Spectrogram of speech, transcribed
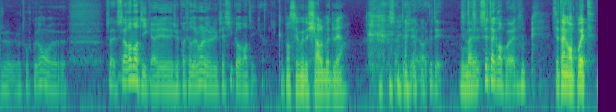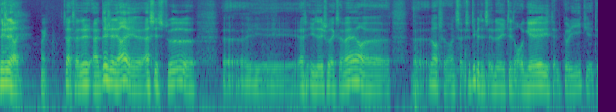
je, trouve que non. Euh, C'est un romantique, hein, et je préfère de loin le, classique au romantique. Que pensez-vous de Charles Baudelaire? Alors écoutez, c'est un grand poète. C'est un grand poète. Dégénéré. Oui. C'est un dégénéré incestueux. Euh, il, faisait des choses avec sa mère. Euh, euh, non, ce type était, il était drogué, il était alcoolique, il, était,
